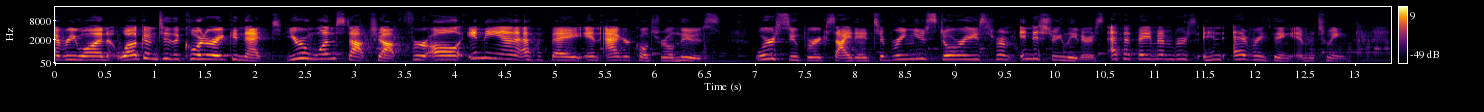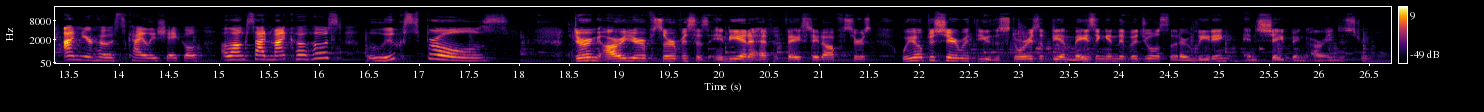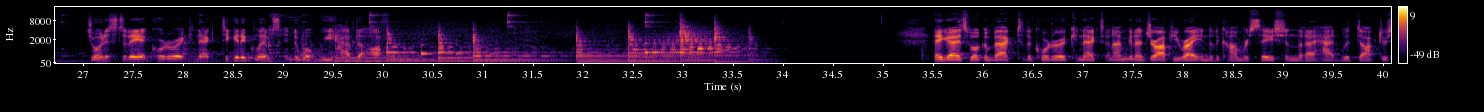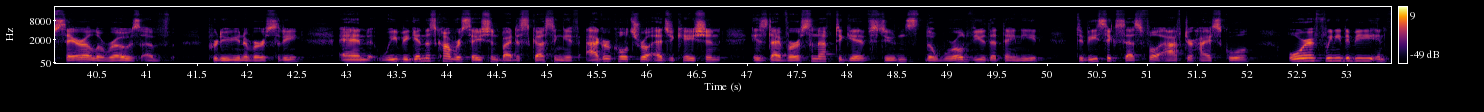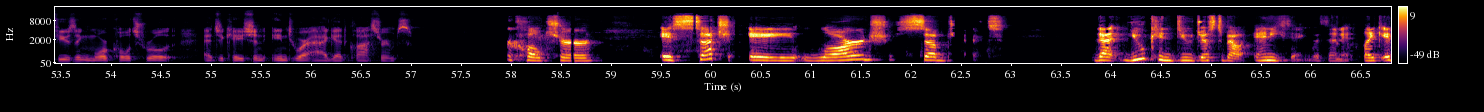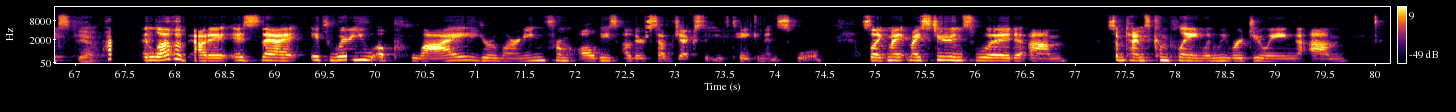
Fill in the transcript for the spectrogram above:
everyone. Welcome to the Corduroy Connect, your one stop shop for all Indiana FFA and agricultural news. We're super excited to bring you stories from industry leaders, FFA members, and everything in between. I'm your host, Kylie Shakel, alongside my co host, Luke Sproles. During our year of service as Indiana FFA state officers, we hope to share with you the stories of the amazing individuals that are leading and shaping our industry. Join us today at Corduroy Connect to get a glimpse into what we have to offer. Hey guys, welcome back to the Corduroy Connect, and I'm going to drop you right into the conversation that I had with Dr. Sarah LaRose of Purdue University. And we begin this conversation by discussing if agricultural education is diverse enough to give students the worldview that they need to be successful after high school or if we need to be infusing more cultural education into our ag ed classrooms. Culture is such a large subject that you can do just about anything within it. Like it's yeah. I love about it is that it's where you apply your learning from all these other subjects that you've taken in school. So like my, my students would um, sometimes complain when we were doing um,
